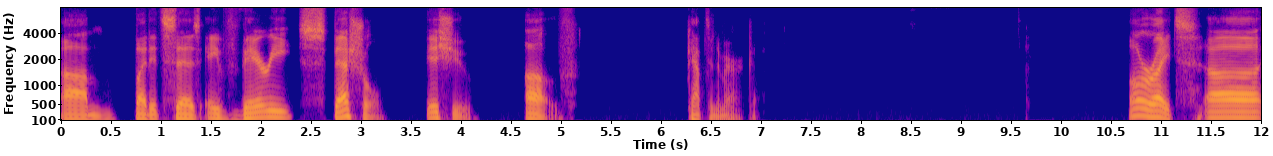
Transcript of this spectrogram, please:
Um, but it says a very special issue of Captain America. All right. Uh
